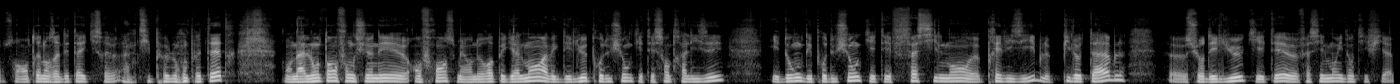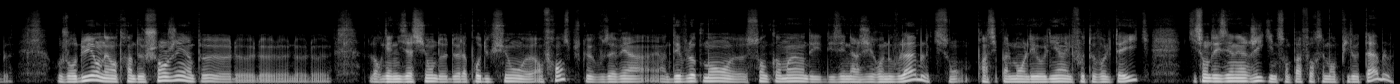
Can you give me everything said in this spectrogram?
on s'en rentrer dans un détail qui serait un petit peu long peut-être. On a longtemps fonctionné euh, en France, mais en Europe également, avec des lieux de production qui étaient centralisés et donc des productions qui étaient facilement prévisibles, pilotables, euh, sur des lieux qui étaient euh, facilement identifiables. Aujourd'hui, on est en train de changer un peu l'organisation de, la production euh, en France, puisque vous avez un, développement sans commun des, énergies renouvelables, qui sont principalement l'éolien et le photovoltaïque, qui sont des énergies qui ne sont pas forcément pilotables,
